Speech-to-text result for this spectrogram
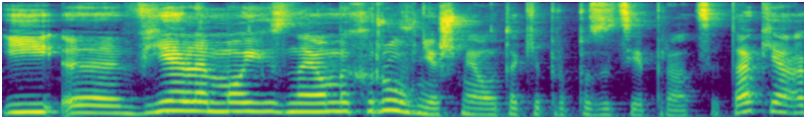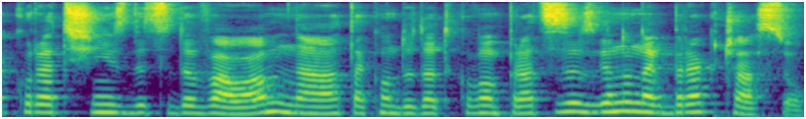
i e, wiele moich znajomych również miało takie propozycje pracy, tak? Ja akurat się nie zdecydowałam na taką dodatkową pracę ze względu na brak czasu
